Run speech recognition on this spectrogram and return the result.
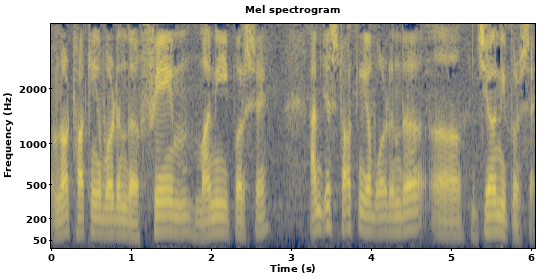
I'm not talking about in the fame, money per se. I'm just talking about in the uh, journey per se.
